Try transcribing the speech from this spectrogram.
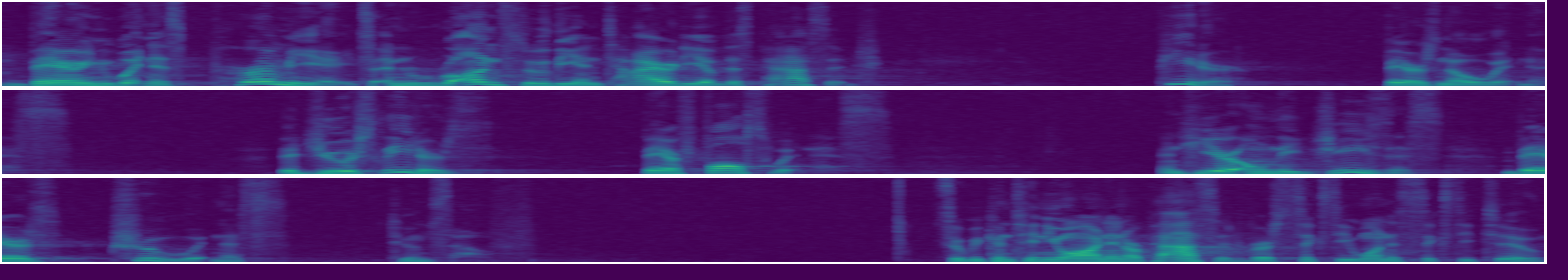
bearing witness permeates and runs through the entirety of this passage. Peter bears no witness. The Jewish leaders bear false witness. And here only Jesus bears true witness to himself. So we continue on in our passage, verse 61 to 62.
